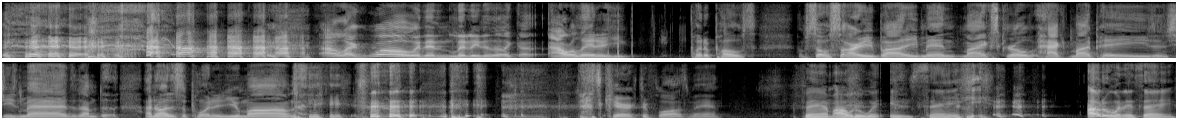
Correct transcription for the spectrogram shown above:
I was like, whoa! And then literally, like an hour later, he put a post. I'm so sorry, everybody, man. My ex girl hacked my page, and she's mad that I'm. I know I disappointed you, mom. That's character flaws, man. Fam, I would have went insane. I would have went insane.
